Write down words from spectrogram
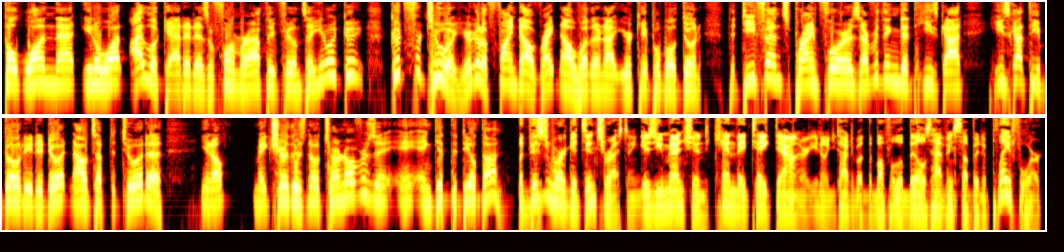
but one that, you know what? I look at it as a former athlete field and say, you know what? Good, good for Tua. You're going to find out right now whether or not you're capable of doing it. The defense, Brian Flores, everything that he's got, he's got the ability to do it. Now it's up to Tua to, you know, make sure there's no turnovers and, and get the deal done. But this is where it gets interesting. As you mentioned, can they take down, or, you know, you talked about the Buffalo Bills having something to play for.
